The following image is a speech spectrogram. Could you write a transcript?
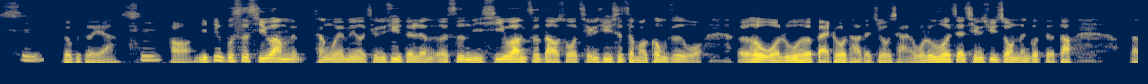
是。对不对呀？是，哦，你并不是希望成为没有情绪的人，而是你希望知道说情绪是怎么控制我，而后我如何摆脱他的纠缠，我如何在情绪中能够得到呃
